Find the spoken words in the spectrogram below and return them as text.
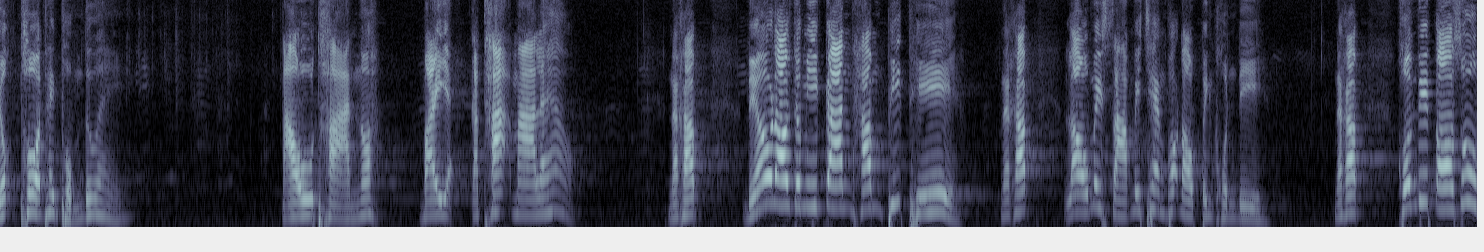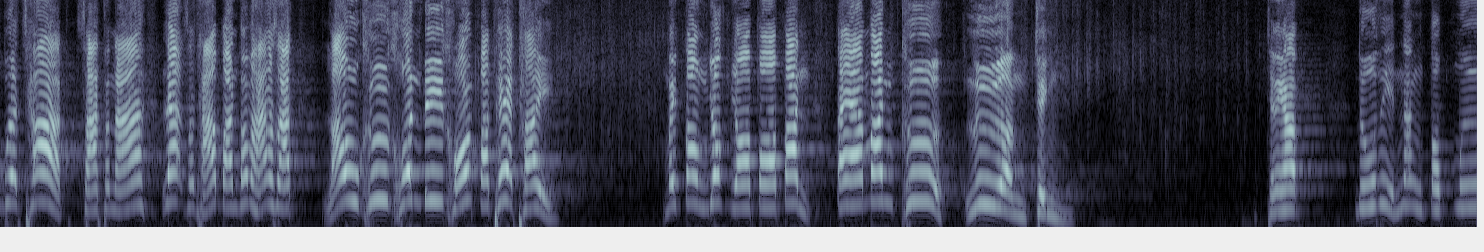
ยกโทษให้ผมด้วย เตาถ่านเนาะใบกระทะมาแล้วนะครับ เดี๋ยวเราจะมีการทำพิธีนะครับ เราไม่สาบไม่แช่งเพราะเราเป็นคนดีนะครับ คนที่ต่อสู้เพื่อชาติ ศาสนา และสถาบันพระมหากษัตริย์ เราคือคนดีของประเทศไทย ไม่ต้องยกยอปอปั้น แต่มันคือเรื่องจริงใช่ไหมครับ ดูสิ นั่งตบมือ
